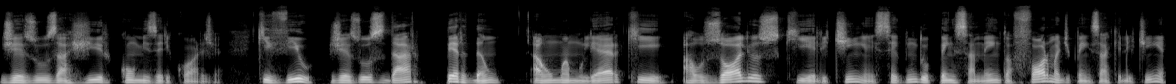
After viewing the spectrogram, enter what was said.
Jesus agir com misericórdia, que viu Jesus dar perdão a uma mulher que, aos olhos que ele tinha e segundo o pensamento, a forma de pensar que ele tinha,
